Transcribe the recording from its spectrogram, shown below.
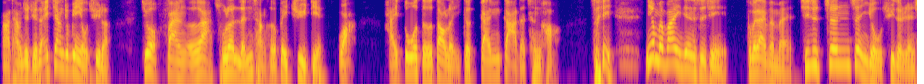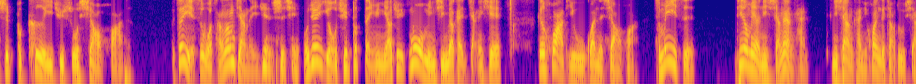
啊，他们就觉得，哎，这样就变有趣了。结果反而啊，除了冷场和被拒点，哇，还多得到了一个尴尬的称号。所以，你有没有发现一件事情，各位赖粉们？其实真正有趣的人是不刻意去说笑话的。这也是我常常讲的一件事情。我觉得有趣不等于你要去莫名其妙开始讲一些跟话题无关的笑话。什么意思？听到没有？你想想看，你想想看，你换一个角度想。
